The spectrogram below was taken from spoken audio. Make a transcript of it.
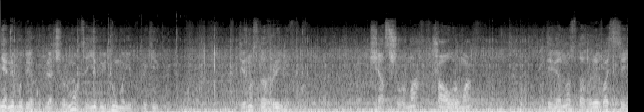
Ні, не буду я купляти шурму, це їду і думаю, прикиньте. 90 гривень. Зараз шурма, шаурма. 90 гривасей.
